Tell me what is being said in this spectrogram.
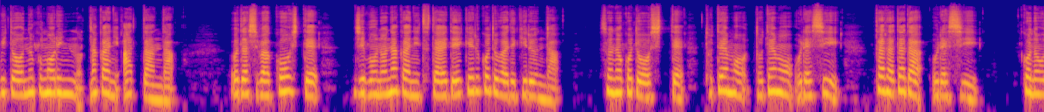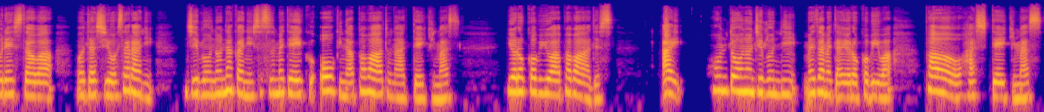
びとぬくもりの中にあったんだ。私はこうして自分の中に伝えていけることができるんだ。そのことを知ってとてもとても嬉しい。ただただ嬉しい。この嬉しさは私をさらに自分の中に進めていく大きなパワーとなっていきます。喜びはパワーです。愛、本当の自分に目覚めた喜びはパワーを発していきます。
